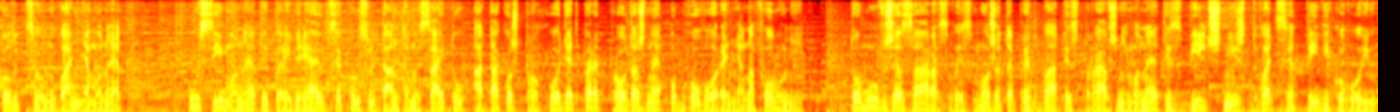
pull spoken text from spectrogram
колекціонування монет. Усі монети перевіряються консультантами сайту, а також проходять передпродажне обговорення на форумі. Тому вже зараз ви зможете придбати справжні монети з більш ніж 20-віковою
